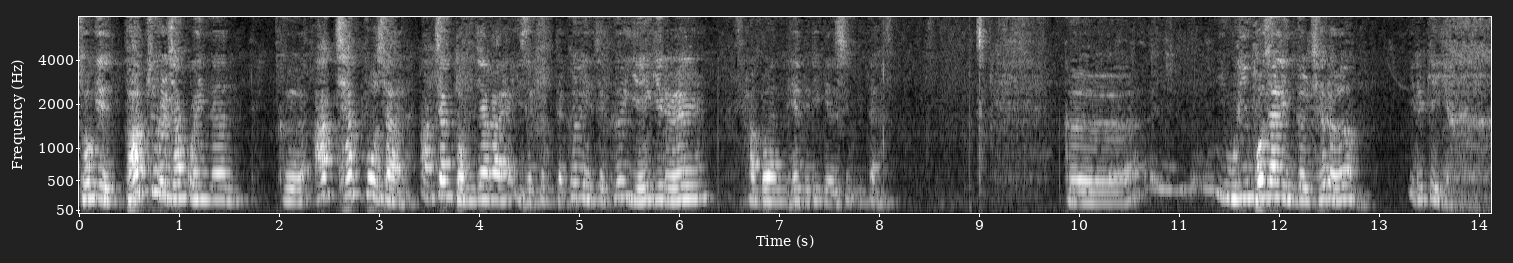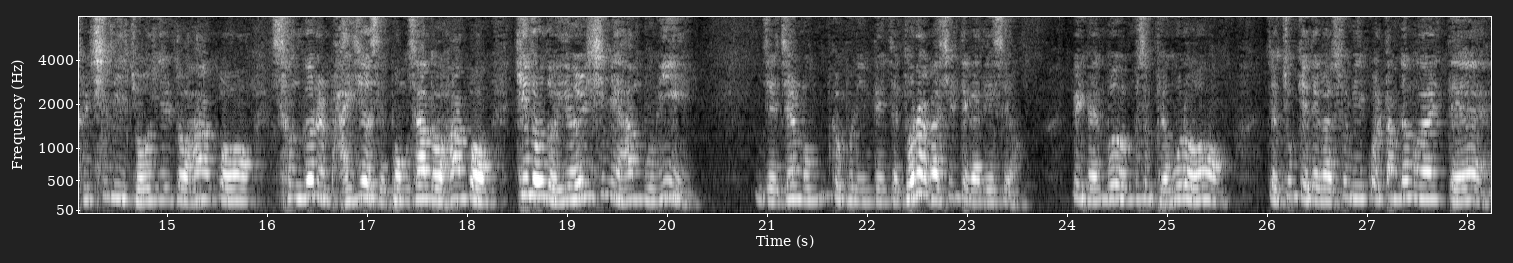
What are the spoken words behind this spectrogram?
저기 밥줄을 잡고 있는 그 악착보살, 악착동자가 있을 겁니다. 그 이제 그 얘기를 한번 해드리겠습니다. 그 우리 보살님들처럼 이렇게 열심히 좋은 일도 하고 성근을 많이 지었어요. 봉사도 하고 기도도 열심히 한 분이 이제 젊은 그 분인데 이제 돌아가실 때가 됐어요. 그러니까 뭐 무슨 병으로 저 죽게 돼가 숨이 꼴딱 넘어갈 때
